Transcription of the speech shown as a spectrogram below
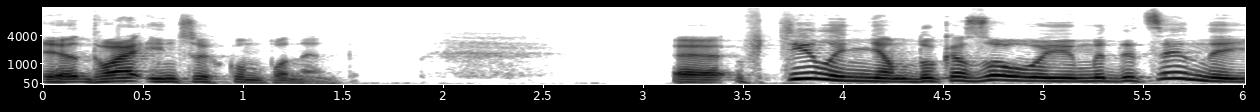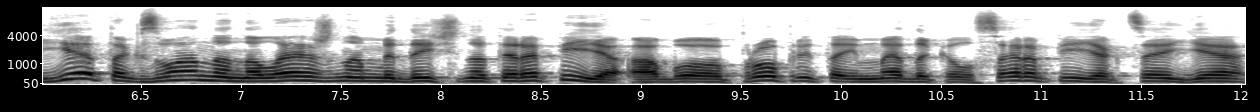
е, два інших компоненти. Е, Втіленням доказової медицини є так звана належна медична терапія або proprietary medical therapy, як це є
